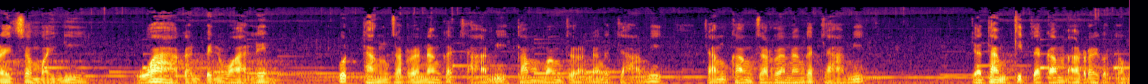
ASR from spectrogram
ในสมัยนี้ ว่ากันเป็นว่าเล่น พุทธังจรนังคัจฉามิธรรมังจรนังคัจฉามิจังขังจรนังคัจฉามิ จะทำกิจกรรมอะไรก็ต้อง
